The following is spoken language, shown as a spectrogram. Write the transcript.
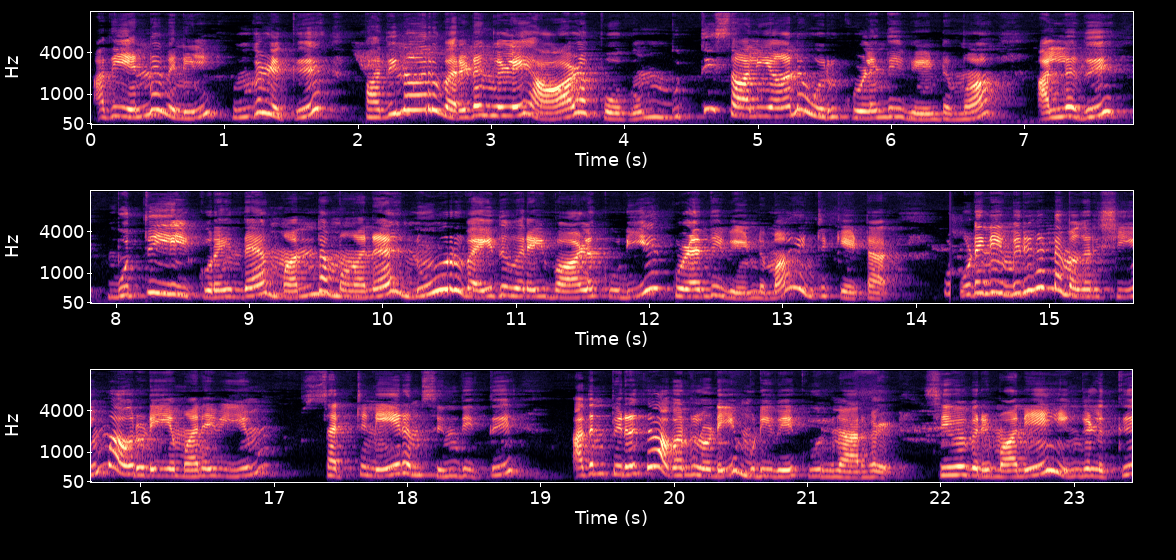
அது என்னவெனில் உங்களுக்கு பதினாறு வருடங்களே ஆழப்போகும் புத்திசாலியான ஒரு குழந்தை வேண்டுமா? அல்லது புத்தியில் குறைந்த மந்தமான நூறு வயது வரை வாழக்கூடிய குழந்தை வேண்டுமா? என்று கேட்டார். உடனே மிருகண்ட மகரிஷியும் அவருடைய மனைவியும் சற்று நேரம் சிந்தித்து அதன் பிறகு அவர்களுடைய முடிவை கூறினார்கள். சிவபெருமானே எங்களுக்கு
